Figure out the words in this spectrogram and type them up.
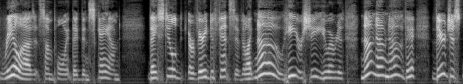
realize at some point they've been scammed they still are very defensive. They're like, no, he or she, whoever it is, no, no, no. They're they're just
